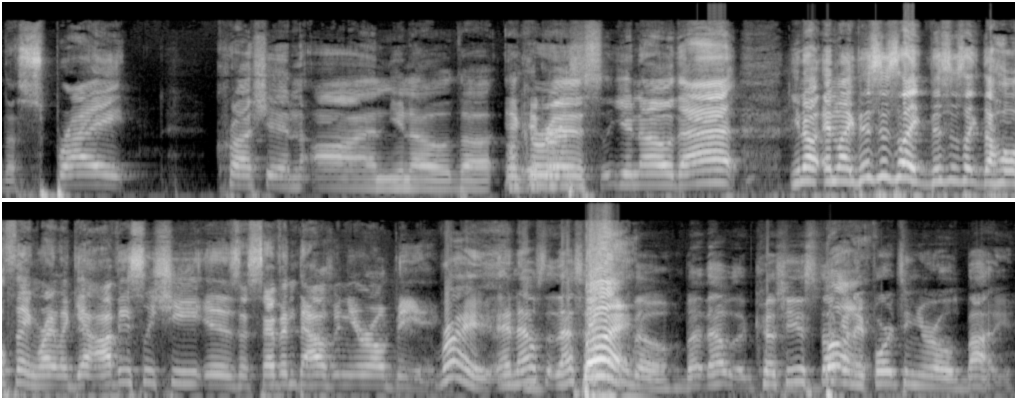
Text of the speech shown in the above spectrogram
the sprite crushing on you know the On Ikaris, you know that you know and like this is like this is like the whole thing right? Like yeah obviously she is a 7000 year old being. Right, and that that's that's But- thing though. But that was because she is stuck in a fourteen year old body.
